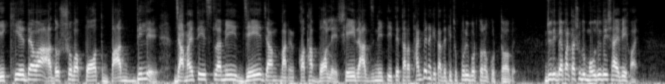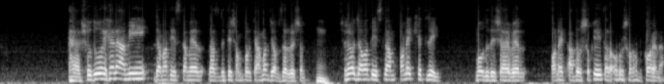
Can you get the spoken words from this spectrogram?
দেখিয়ে দেওয়া আদর্শ বা পথ বাদ দিলে জামায়াতে ইসলামী যে মানে কথা বলে সেই রাজনীতিতে তারা থাকবে নাকি তাদের কিছু পরিবর্তনও করতে হবে? যদি ব্যাপারটা শুধু মৌদুদি সাহেবই হয়। হ্যাঁ শুধু এখানে আমি জামাতে ইসলামের রাজনীতি সম্পর্কে আমার যে অবজারভেশন সেটা হলো জামাতে ইসলাম অনেক ক্ষেত্রেই মৌদুদি সাহেবের অনেক আদর্শকেই তারা অনুসরণ করে না।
